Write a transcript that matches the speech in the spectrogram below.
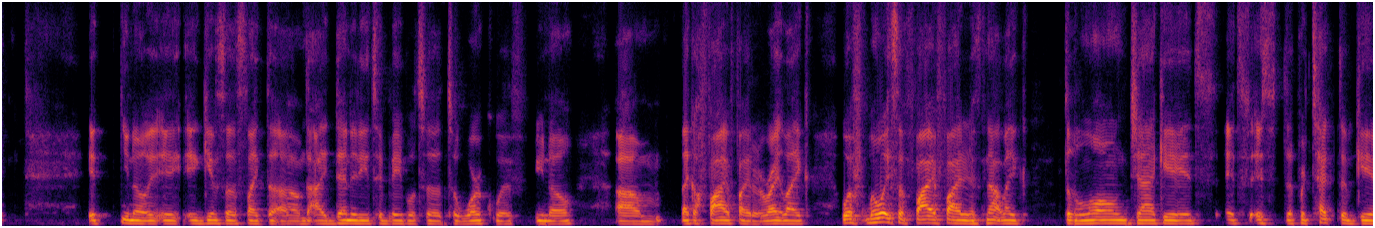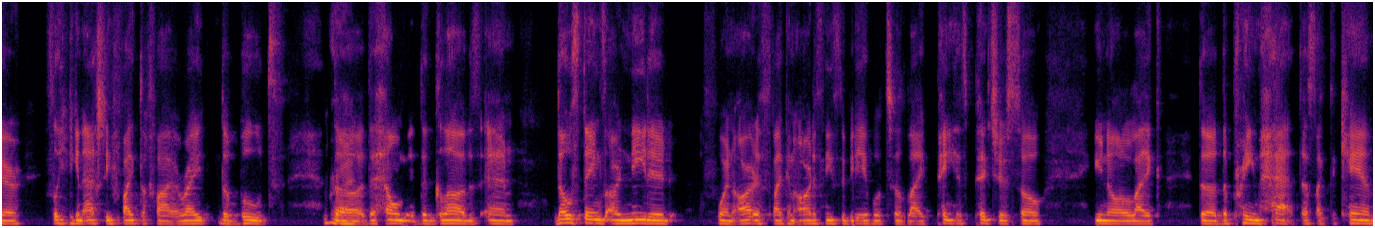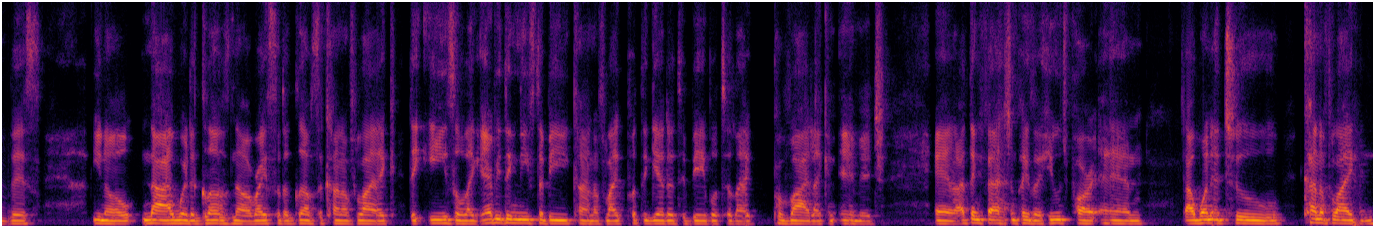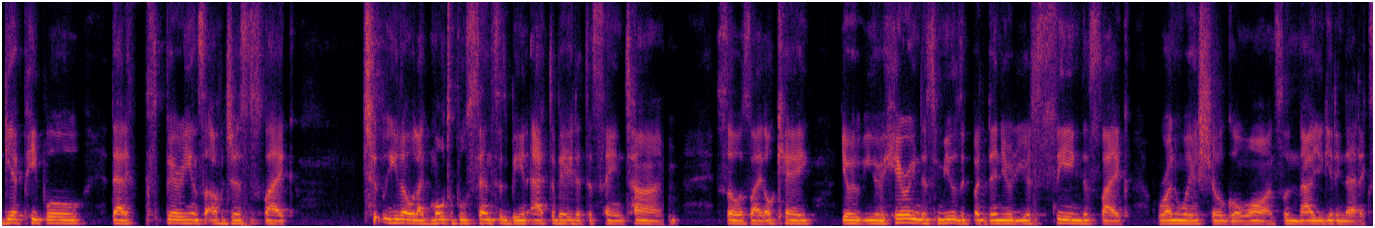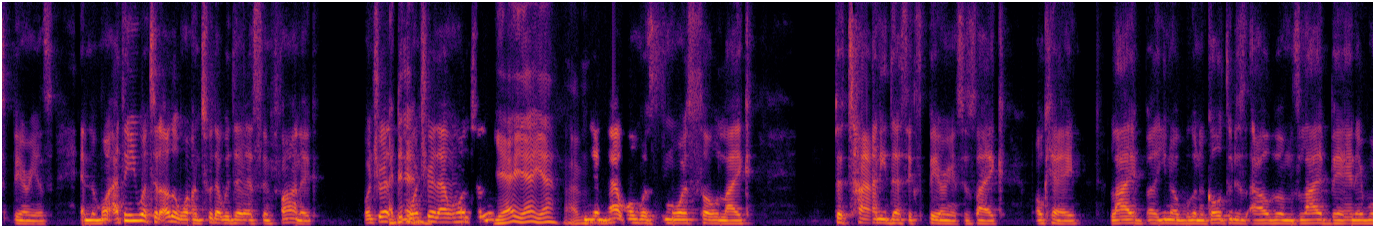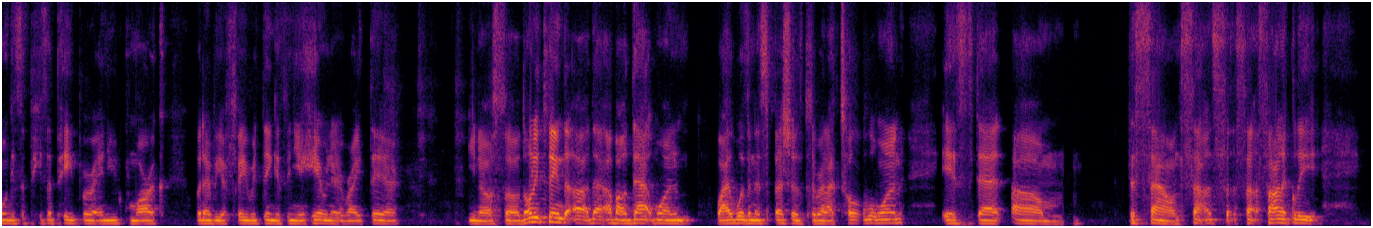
it you know it, it gives us like the um, the identity to be able to to work with. You know, um, like a firefighter, right? Like when it's a firefighter, it's not like the long jackets. It's it's the protective gear so he can actually fight the fire, right? The boots, the the helmet, the gloves, and those things are needed for an artist. Like an artist needs to be able to like paint his picture. So, you know, like the the preem hat, that's like the canvas. You know, now I wear the gloves now, right? So the gloves are kind of like the easel. Like everything needs to be kind of like put together to be able to like provide like an image. And I think fashion plays a huge part. And I wanted to kind of like give people that experience of just like to, you know, like multiple senses being activated at the same time. So it's like, okay, you're you're hearing this music, but then you're you're seeing this like runway show go on. So now you're getting that experience. And the one I think you went to the other one too that we did at Symphonic. Weren't you at, weren't you at that one too? Yeah, yeah, yeah. And that one was more so like the tiny desk experience. It's like, okay, live, uh, you know, we're gonna go through these albums, live band, everyone gets a piece of paper and you mark whatever your favorite thing is, and you're hearing it right there. You know, so the only thing that, uh, that about that one, why it wasn't as special as the Red October one, is that um the sound, sound so, sonically.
